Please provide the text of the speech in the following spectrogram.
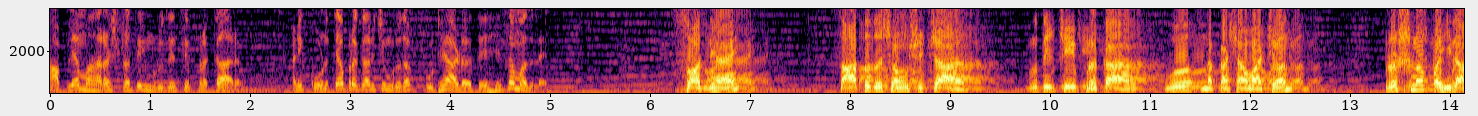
आपल्या महाराष्ट्रातील मृदेचे प्रकार आणि कोणत्या प्रकारची मृदा कुठे आढळते हे समजलंय. स्वाध्याय सात दशांश चार मृदेचे प्रकार व नकाशा वाचन प्रश्न पहिला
